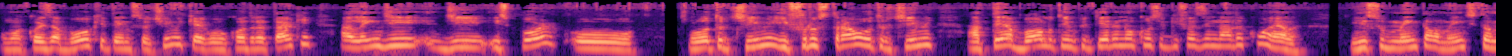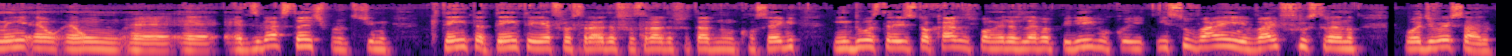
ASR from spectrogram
uma coisa boa que tem no seu time, que é o contra-ataque, além de, de expor o, o outro time e frustrar o outro time até a bola o tempo inteiro e não conseguir fazer nada com ela. Isso mentalmente também é, é um, é, é, é desgastante para o time que tenta, tenta e é frustrado, é frustrado, é frustrado, não consegue. Em duas, três tocadas, o Palmeiras leva perigo, e isso vai, vai frustrando o adversário.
